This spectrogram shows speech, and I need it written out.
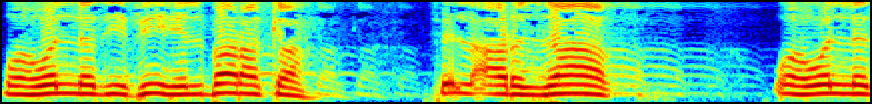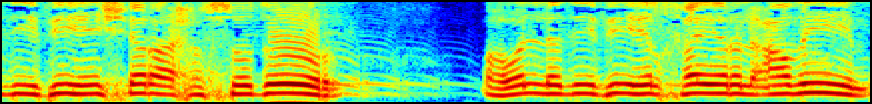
وهو الذي فيه البركة. في الأرزاق وهو الذي فيه انشراح الصدور وهو الذي فيه الخير العظيم.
